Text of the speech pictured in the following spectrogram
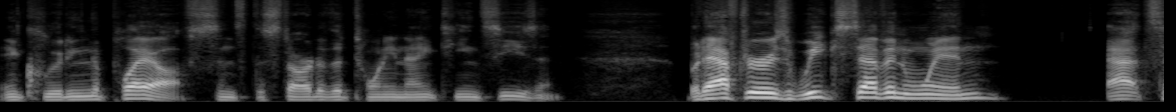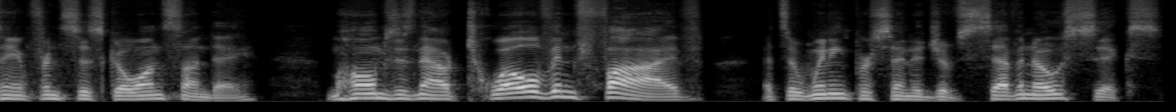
including the playoffs since the start of the 2019 season. But after his week seven win at San Francisco on Sunday, Mahomes is now 12 and 5. That's a winning percentage of 706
